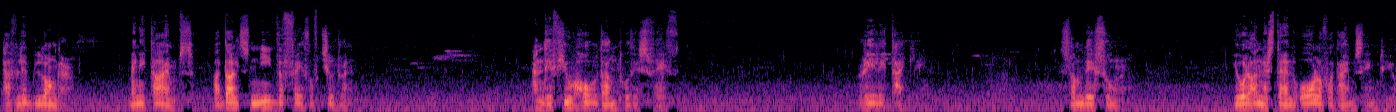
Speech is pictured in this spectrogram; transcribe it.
have lived longer, many times adults need the faith of children. And if you hold on to this faith really tightly, someday soon, you will understand all of what I'm saying to you.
